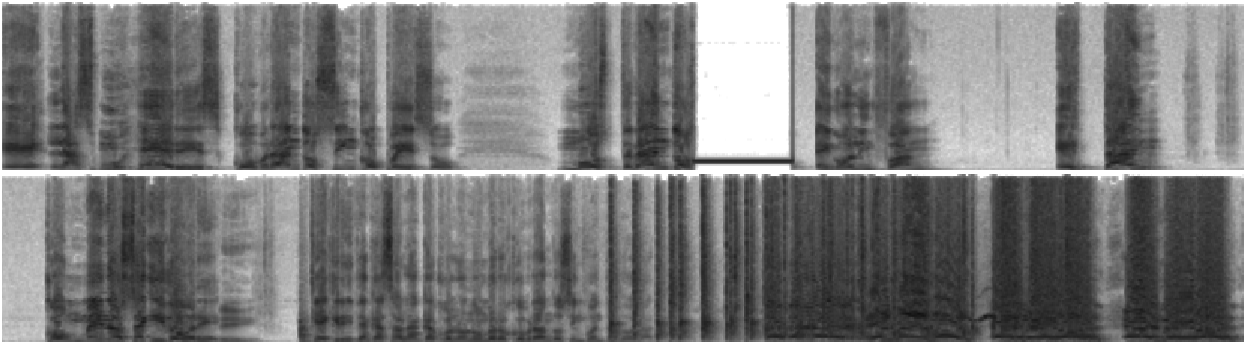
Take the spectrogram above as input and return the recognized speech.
Eh, las mujeres cobrando 5 pesos, mostrando en OnlyFans, están con menos seguidores Sí. que Cristian Casablanca con los números cobrando 50 dólares. El mejor. ¡El mejor! ¡El mejor!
